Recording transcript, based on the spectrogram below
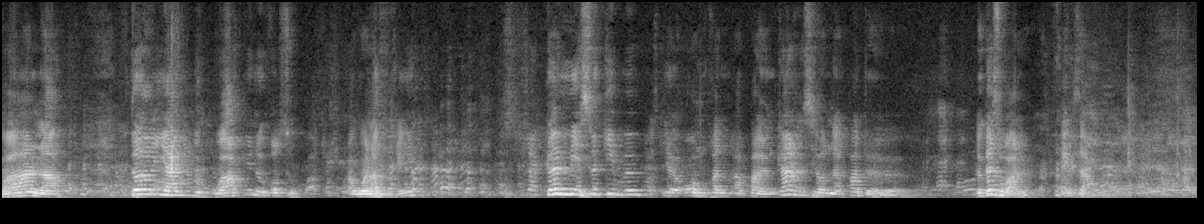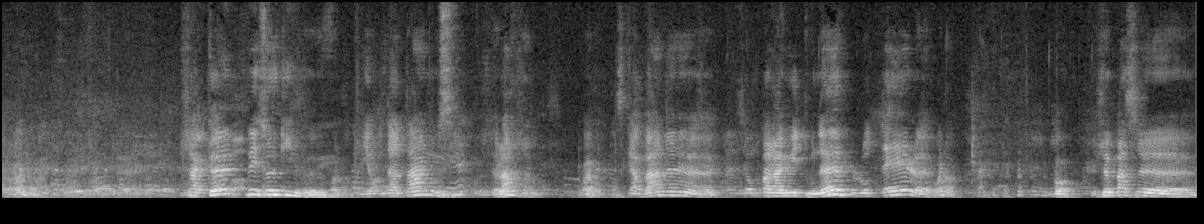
Voilà. Donc, il y a une boîte, une grosse boîte, je ne sais pas où l'entrée. Chacun met ce qu'il veut, parce qu'on ne prendra pas un car si on n'a pas de, de gasoil. Exact. Voilà. Chacun fait ce qu'il veut. Et on attend aussi de l'argent. Parce qu'avant, euh, si on part à 8 ou 9, l'hôtel, euh, voilà. Bon, je passe. euh,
